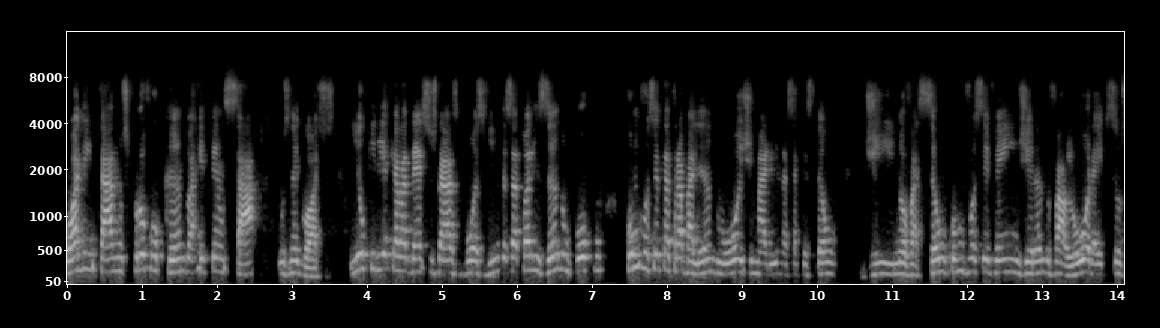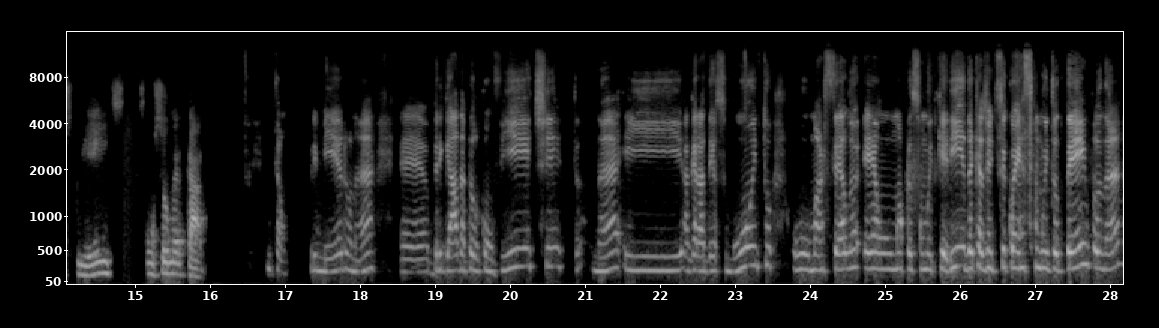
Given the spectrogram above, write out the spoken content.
podem estar nos provocando a repensar os negócios. E eu queria que ela desse as boas-vindas, atualizando um pouco como você está trabalhando hoje, Marina, nessa questão de inovação, como você vem gerando valor aí para seus clientes, com o seu mercado. Então, primeiro, né? É, obrigada pelo convite, né? E agradeço muito. O Marcelo é uma pessoa muito querida, que a gente se conhece há muito tempo, né?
